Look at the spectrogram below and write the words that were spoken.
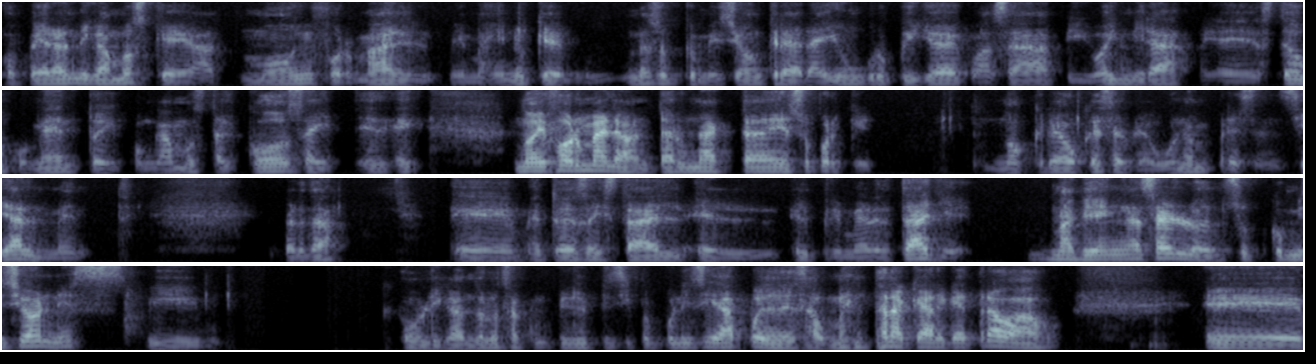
operan, digamos que a modo informal. Me imagino que una subcomisión creará ahí un grupillo de WhatsApp y, oye, mira, este documento y pongamos tal cosa. Y, eh, no hay forma de levantar un acta de eso porque no creo que se reúnan presencialmente, ¿verdad? Eh, entonces ahí está el, el, primer detalle. Más bien hacerlo en subcomisiones y obligándolos a cumplir el principio de publicidad, pues les aumenta la carga de trabajo, eh,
